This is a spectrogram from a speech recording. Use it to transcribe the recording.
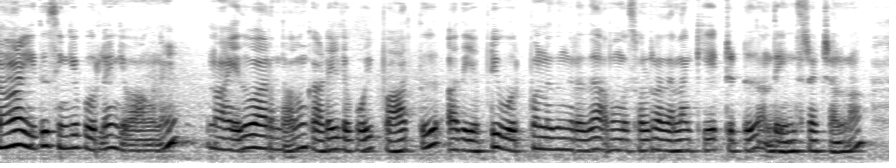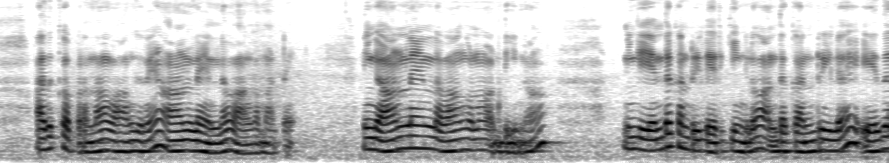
நான் இது சிங்கப்பூரில் இங்கே வாங்கினேன். நான் எதுவாக இருந்தாலும் கடையில் போய் பார்த்து அது எப்படி ஒர்க் பண்ணுதுங்கிறத அவங்க சொல்கிறதெல்லாம் கேட்டுட்டு அந்த இன்ஸ்ட்ரக்ஷன்லாம் அதுக்கப்புறம் தான் வாங்குவேன். ஆன்லைனில் வாங்க மாட்டேன். நீங்கள் ஆன்லைனில் வாங்கணும் அப்படின்னா நீங்கள் எந்த கண்ட்ரியில் இருக்கீங்களோ அந்த கண்ட்ரியில் எது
